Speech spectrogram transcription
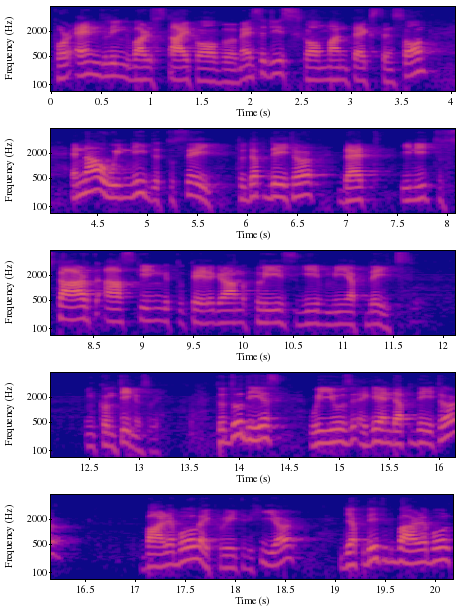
for handling various type of uh, messages, command, text, and so on. And now we need to say to the updater that you need to start asking to Telegram, please give me updates in continuously. To do this, we use again the updater variable I created here. The updated variable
